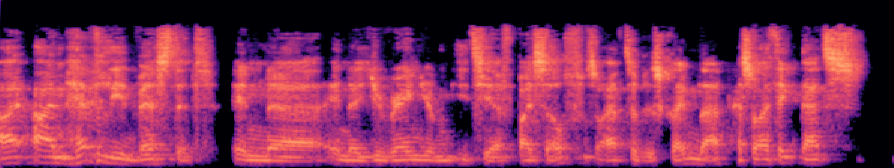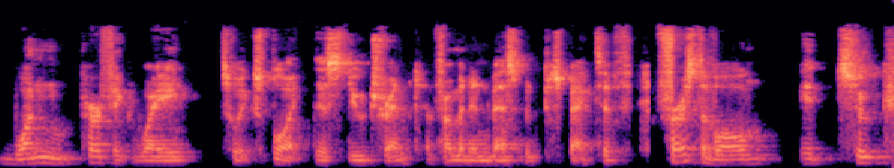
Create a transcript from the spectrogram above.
I, am heavily invested in uh, in a uranium ETF myself, so I have to disclaim that. So I think that's one perfect way to exploit this new trend from an investment perspective. First of all, it took,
